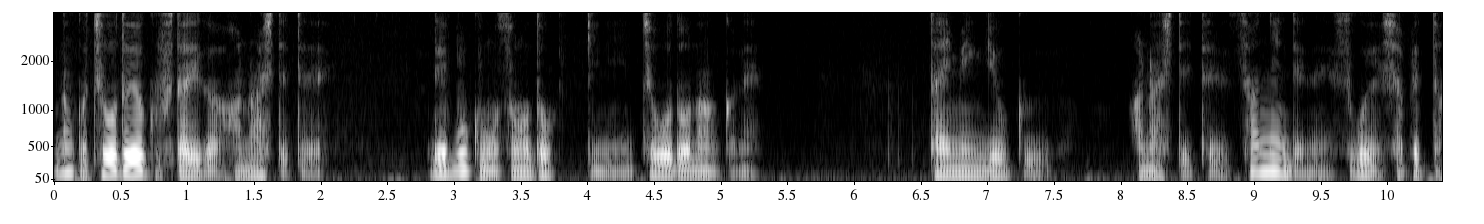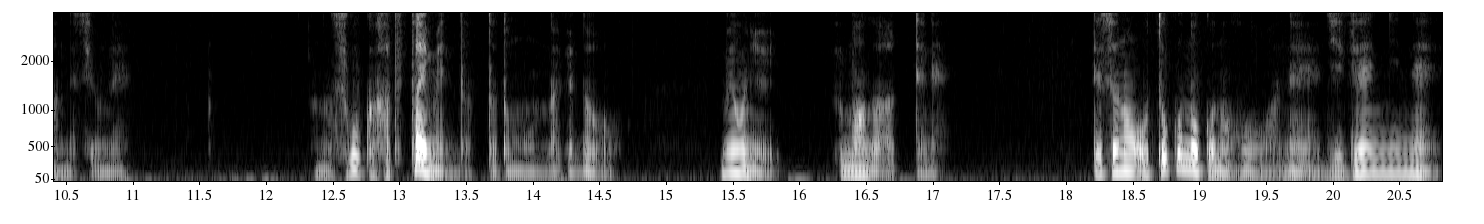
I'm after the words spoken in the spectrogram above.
なんかちょうどよく二人が話してて、で、僕もその時にちょうどなんかね、タイミングよく話していて、三人でね、すごい喋ったんですよね。あのすごく初対面だったと思うんだけど、妙に馬があってね。で、その男の子の方はね、事前にね、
